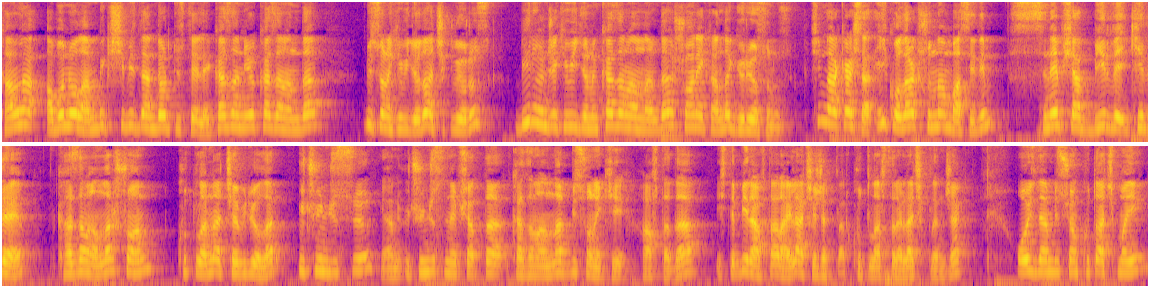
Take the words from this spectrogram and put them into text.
kanala abone olan bir kişi bizden 400 TL kazanıyor. Kazananı da bir sonraki videoda açıklıyoruz. Bir önceki videonun kazananlarını da şu an ekranda görüyorsunuz. Şimdi arkadaşlar ilk olarak şundan bahsedeyim. Snapshot 1 ve 2'de kazananlar şu an kutularını açabiliyorlar. Üçüncüsü yani üçüncü snapshot'ta kazananlar bir sonraki haftada işte bir hafta arayla açacaklar. Kutular sırayla açıklanacak. O yüzden biz şu an kutu açmayı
